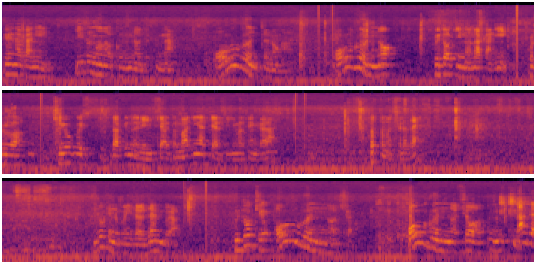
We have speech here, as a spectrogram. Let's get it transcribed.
という中に出雲の国のですが奥軍というのがある奥軍の不動記の中にこれは記憶だけので言っちゃうと間違っちゃうといけませんからちょっとお待ちください。不動記の文章は全部が不動記奥軍の書奥軍の書なぜ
